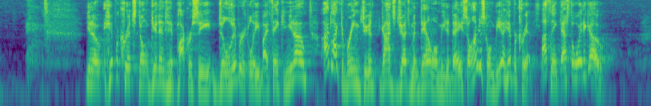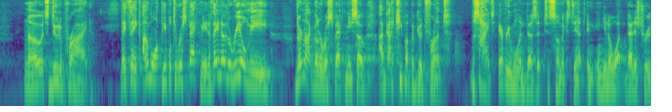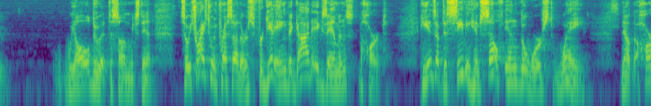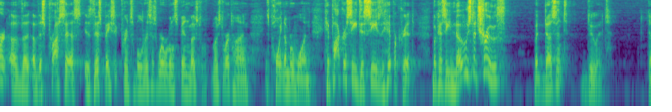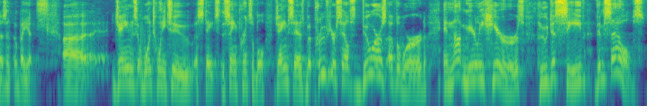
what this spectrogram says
You know, hypocrites don't get into hypocrisy deliberately by thinking, you know, I'd like to bring God's judgment down on me today, so I'm just going to be a hypocrite. I think that's the way to go. No, it's due to pride. They think, I want people to respect me. And if they know the real me, they're not going to respect me. So I've got to keep up a good front. Besides, everyone does it to some extent. And, and you know what? That is true. We all do it to some extent. So he tries to impress others, forgetting that God examines the heart. He ends up deceiving himself in the worst way. Now, at the heart of, the, of this process is this basic principle, and this is where we're going to spend most of, most of our time, is point number one. Hypocrisy deceives the hypocrite because he knows the truth, but doesn't do it doesn't obey it. Uh, James 122 states the same principle. James says, but prove yourselves doers of the word and not merely hearers who deceive themselves.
